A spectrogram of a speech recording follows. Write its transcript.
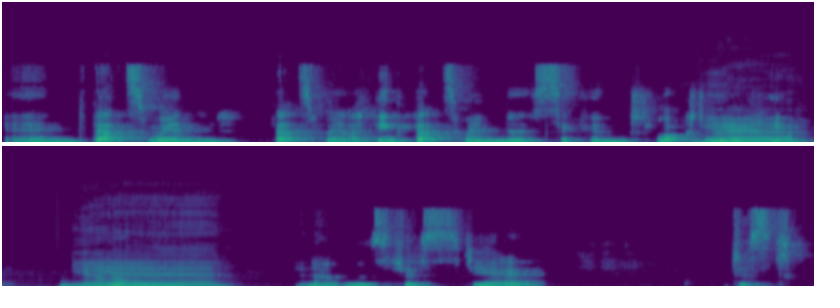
and that's when that's when I think that's when the second lockdown Yeah. hit, Yeah. Yeah. and it was just yeah, just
